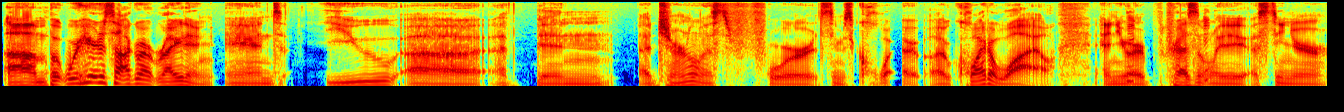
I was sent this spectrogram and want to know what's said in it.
Um, but we're here to talk about writing, and you uh, have been a journalist for it seems quite, uh, quite a while, and you are presently a senior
